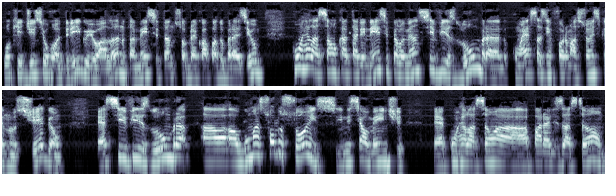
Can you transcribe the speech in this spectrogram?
o que disse o Rodrigo e o Alano também, citando sobre a Copa do Brasil. Com relação ao catarinense, pelo menos se vislumbra, com essas informações que nos chegam, é, se vislumbra a, algumas soluções inicialmente é, com relação à, à paralisação.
